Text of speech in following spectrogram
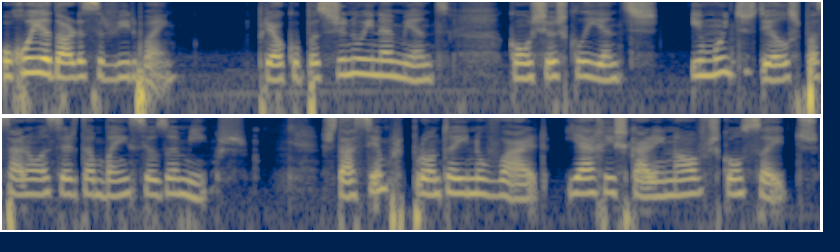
O Rui adora servir bem. Preocupa-se genuinamente com os seus clientes e muitos deles passaram a ser também seus amigos. Está sempre pronto a inovar e a arriscar em novos conceitos,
